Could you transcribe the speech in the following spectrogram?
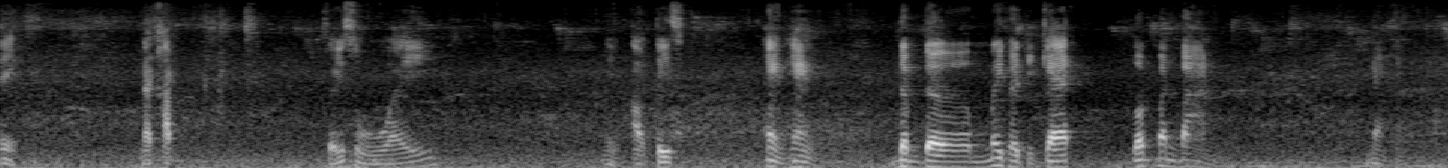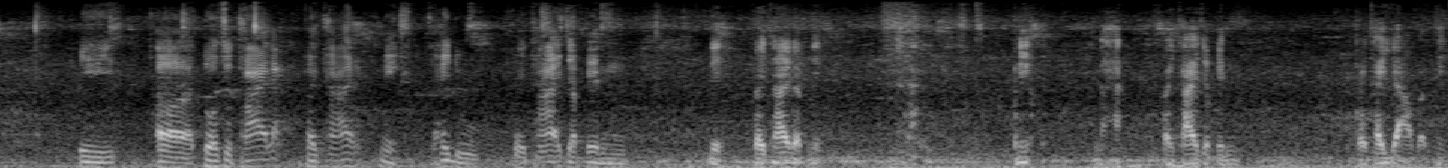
นี่นะครับ สวยๆ นี่เอาติสแห้งๆ เดิมๆ ไม่เคยติดแก๊สรถบ้านๆนะครับปีตัวสุดท้ายละไฟท้ายนี่จะให้ดูไฟท้ายจะเป็นนี่ไฟท้ายแบบนี้นี่ นะฮะไฟท้ายจะเป็นไฟท้ายยาวแบบนี้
